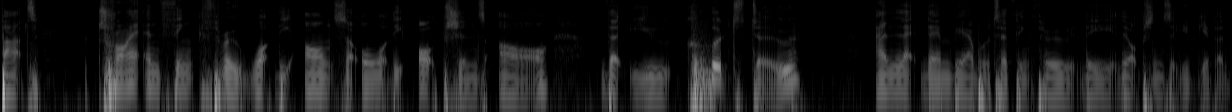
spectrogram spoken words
but try and think through what the answer or what the options are that you could do and let them be able to think through the, the options that you've given.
